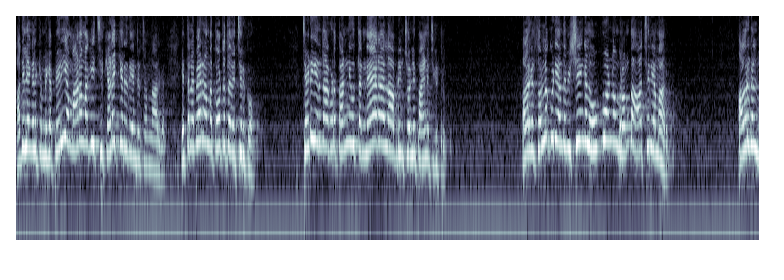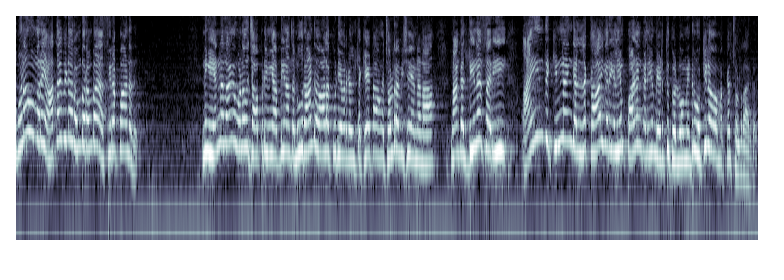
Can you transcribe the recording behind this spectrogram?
அதில் எங்களுக்கு மிகப்பெரிய மன மகிழ்ச்சி கிடைக்கிறது என்று சொன்னார்கள். எத்தனை பேர் நம்ம தோட்டத்தை வச்சிருக்கோம்? செடி இருந்தா கூட தண்ணி ஊத்த நேரம் இல்லை அப்படின்னு சொல்லி பயணிச்சுக்கிட்டு இருக்கோம். அவர்கள் சொல்லக்கூடிய அந்த விஷயங்கள் ஒவ்வொன்றும் ரொம்ப ஆச்சரியமா இருக்கும். அவர்கள் உணவு முறை அதை விட ரொம்ப ரொம்ப சிறப்பானது. நீங்க என்னதாங்க உணவு சாப்பிடுவீங்க அப்படின்னு அந்த நூறாண்டு வாழக்கூடியவர்கள்ட்ட கேட்டா அவங்க சொல்ற விஷயம் என்னன்னா நாங்கள் தினசரி ஐந்து கிண்ணங்கள்ல காய்கறிகளையும் பழங்களையும் எடுத்துக்கொள்வோம் என்று ஒக்கினோவா மக்கள் சொல்றார்கள்.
